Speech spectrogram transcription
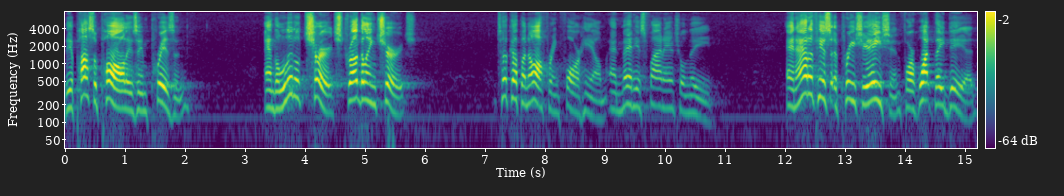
The Apostle Paul is in prison and the little church, struggling church, took up an offering for him and met his financial need. And out of his appreciation for what they did,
